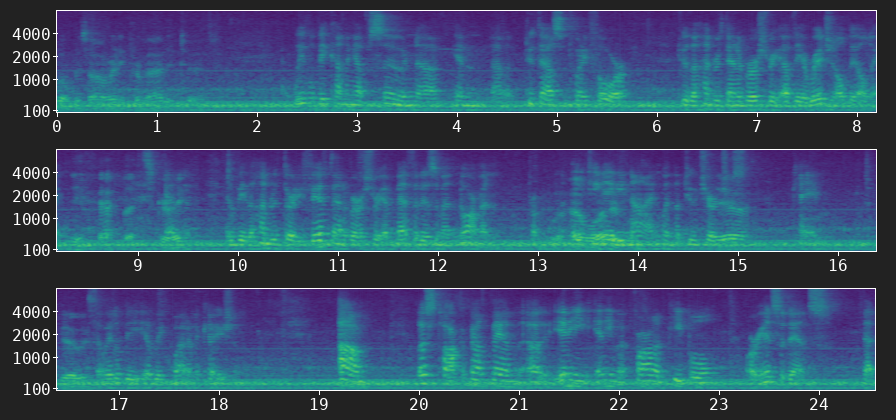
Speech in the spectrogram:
what was already provided to We will be coming up soon, uh, in uh, 2024, to the 100th anniversary of the original building. Yeah, that's great. And It'll be the 135th anniversary of Methodism in Norman from Wow, 1889, when the two churches came. Together. So it'll be, it'll be quite an occasion. Um, Let's talk about then, uh, any, any McFarland people or incidents that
